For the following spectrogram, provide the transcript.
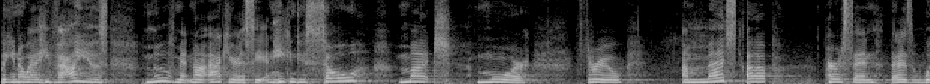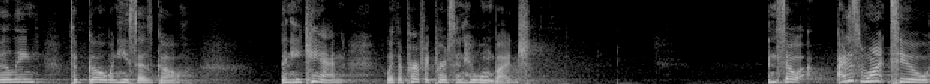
But you know what? He values movement, not accuracy, and he can do so much more through a messed up person that is willing to go when he says go than he can with a perfect person who won't budge. And so I just want to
